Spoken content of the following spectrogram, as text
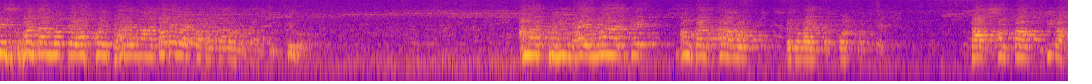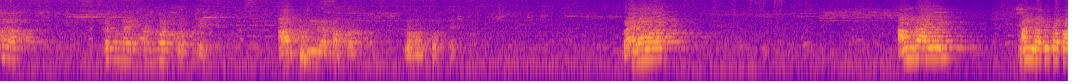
চব্বিশ ঘণ্টার মধ্যে অস্ত্র উদ্ধারের নামে তাদেরও এক কথা চালানো উচিত ছিল। আমার তুহিন ভাইয়ের মা আজকে সন্তান হারানো বেদনায় ছটফট করছে। তার সন্তান পিতা হারা বেদনায় ছটফট করছে। আর খুনিরা পাথর গ্রহণ করছে। আমরা এই সাংবাদিকতা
